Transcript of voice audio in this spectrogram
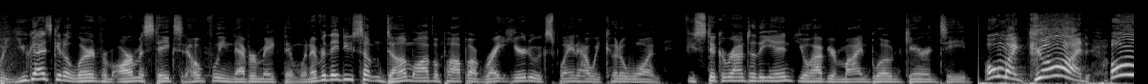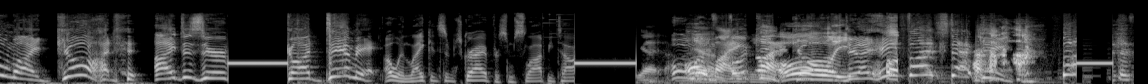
but you guys get to learn from our mistakes and hopefully never make them. Whenever they do something dumb, I'll have a pop up right here to explain how we could have won. If you stick around to the end, you'll have your mind blown guaranteed. Oh my god! Oh my god! I deserve. God damn it! Oh, and like and subscribe for some sloppy talk. Yeah. Oh, Oh my fucking God. Holy Dude, I hate five stacking! Fuck this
